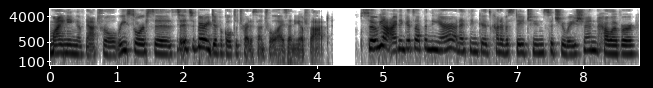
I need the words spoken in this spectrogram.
mining of natural resources. It's very difficult to try to centralize any of that. So yeah, I think it's up in the air and I think it's kind of a stay tuned situation. However,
